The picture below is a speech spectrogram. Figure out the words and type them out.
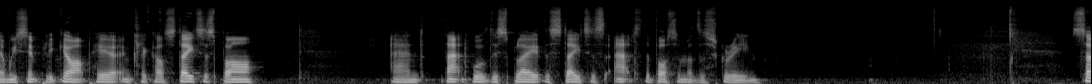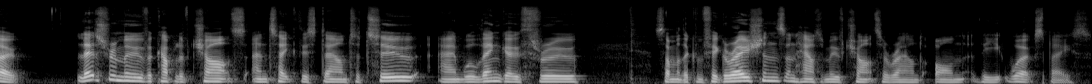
then we simply go up here and click our status bar and that will display the status at the bottom of the screen. So let's remove a couple of charts and take this down to two and we'll then go through some of the configurations and how to move charts around on the workspace.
